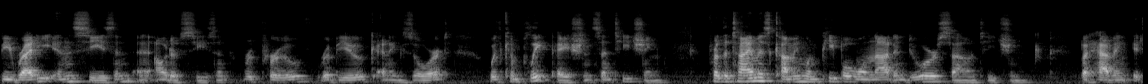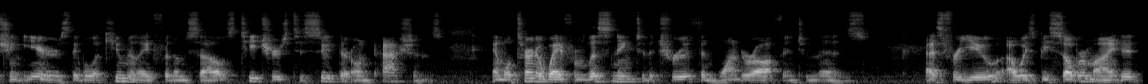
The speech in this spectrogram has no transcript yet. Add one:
be ready in season and out of season, reprove, rebuke, and exhort with complete patience and teaching. For the time is coming when people will not endure sound teaching, but having itching ears, they will accumulate for themselves teachers to suit their own passions, and will turn away from listening to the truth and wander off into myths. As for you, always be sober minded,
